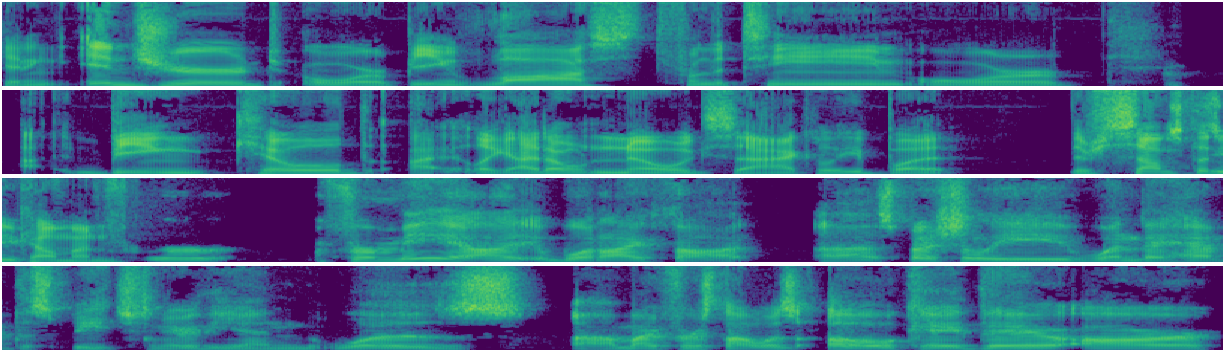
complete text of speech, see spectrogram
getting injured or being lost from the team or being killed. I, like I don't know exactly, but there's something See, coming. For for me, I what I thought, uh, especially when they have the speech near the end, was uh, my first thought was, oh, okay, they are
